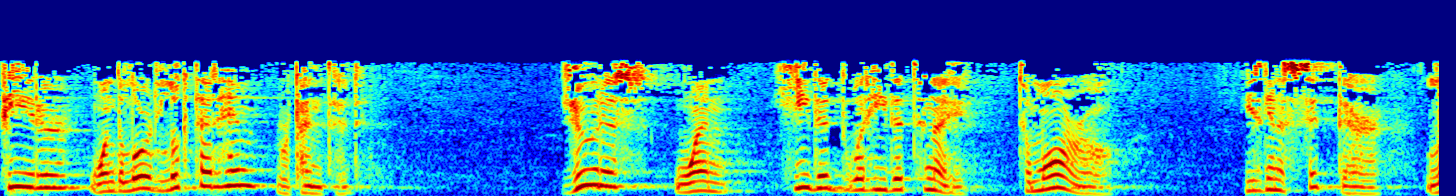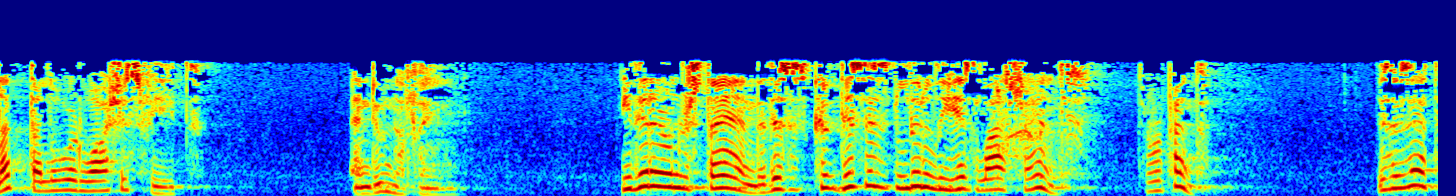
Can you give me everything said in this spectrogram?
Peter, when the Lord looked at him, repented. Judas, when he did what he did tonight, tomorrow, he's going to sit there, let the Lord wash his feet, and do nothing. He didn't understand that this is, this is literally his last chance to repent. This is it.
